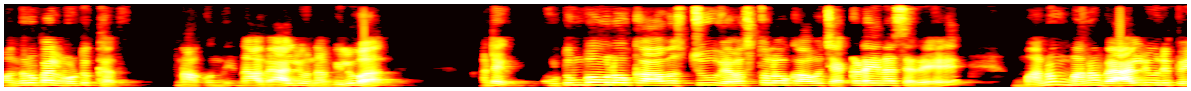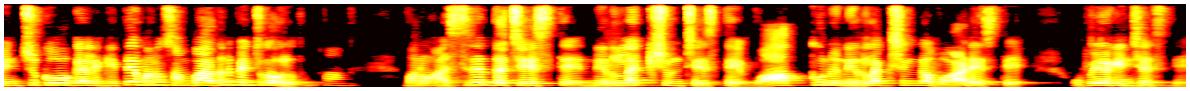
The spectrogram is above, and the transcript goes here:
వంద రూపాయల నోటుకు కాదు. నాకుంది. నా వాల్యూ నా విలువ అంటే కుటుంబంలో కావచ్చు వ్యవస్థలో కావచ్చు ఎక్కడైనా సరే మనం మన వాల్యూని పెంచుకోగలిగితే మనం సంపాదన పెంచుకోగలుగుతాం. మనం అశ్రద్ధ చేస్తే నిర్లక్ష్యం చేస్తే వాక్కును నిర్లక్ష్యంగా వాడేస్తే ఉపయోగించేస్తే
